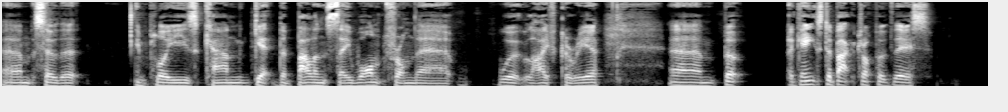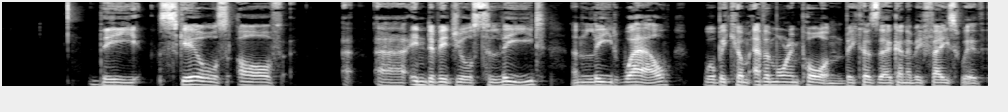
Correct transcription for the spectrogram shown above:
um, so that employees can get the balance they want from their work life career. Um, but against a backdrop of this, the skills of uh, uh, individuals to lead and lead well will become ever more important because they're going to be faced with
